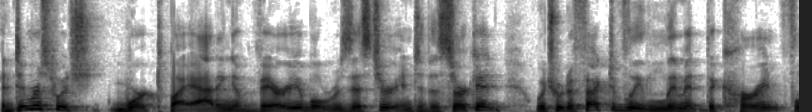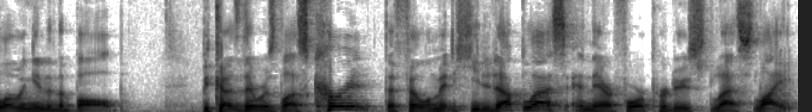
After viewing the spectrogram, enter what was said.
a dimmer switch worked by adding a variable resistor into the circuit, which would effectively limit the current flowing into the bulb. Because there was less current, the filament heated up less and therefore produced less light.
